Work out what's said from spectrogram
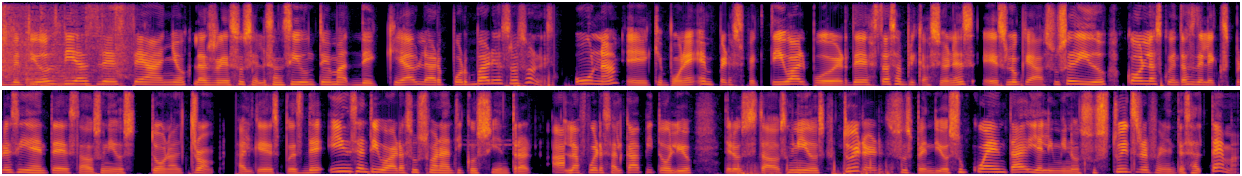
los 22 días de este año, las redes sociales han sido un tema de qué hablar por varias razones. Una eh, que pone en perspectiva el poder de estas aplicaciones es lo que ha sucedido con las cuentas del expresidente de Estados Unidos, Donald Trump, al que después de incentivar a sus fanáticos y entrar a la fuerza al Capitolio de los Estados Unidos, Twitter suspendió su cuenta y eliminó sus tweets referentes al tema.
